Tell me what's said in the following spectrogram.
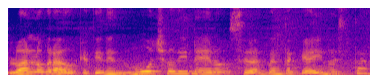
lo han logrado, que tienen mucho dinero, se dan cuenta que ahí no está.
